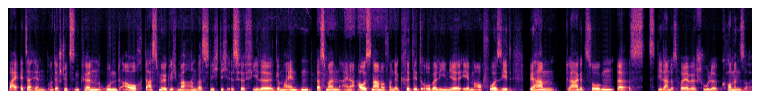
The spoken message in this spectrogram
weiterhin unterstützen können und auch das möglich machen, was wichtig ist für viele Gemeinden, dass man eine Ausnahme von der Kreditoberlinie eben auch vorsieht. Wir haben klargezogen, dass die Landesfeuerwehrschule kommen soll.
